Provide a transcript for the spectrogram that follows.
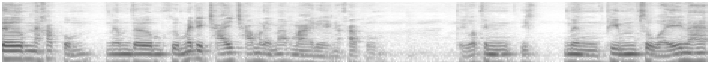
เดิมๆนะครับผมเดิมๆคือไม่ได้ใช้ช้ำอะไรมากมายเลยนะครับผมถือว่าเป็นอีกหนึ่งพิมพ์สวยนะฮะ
